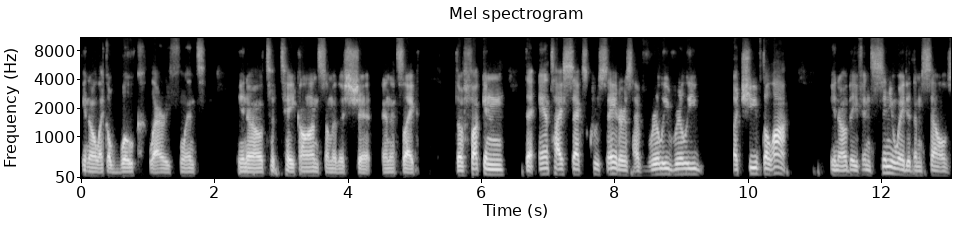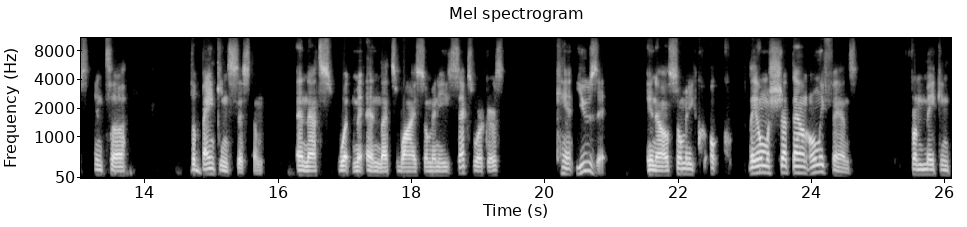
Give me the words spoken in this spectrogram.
you know like a woke larry flynt you know to take on some of this shit. And it's like the fucking the anti-sex crusaders have really really achieved a lot. You know they've insinuated themselves into the banking system and that's what and that's why so many sex workers can't use it you know so many oh, they almost shut down onlyfans from making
